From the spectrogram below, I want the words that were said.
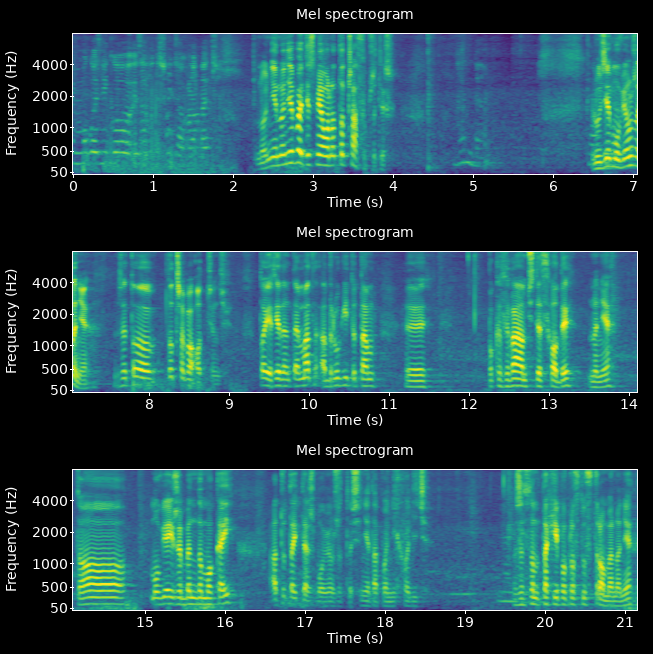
Czy mogła z niego zachody słońca oglądać? No nie, no nie będziesz miała na to czasu przecież. Będę. Ludzie mówią, że nie, że to, to trzeba odciąć. To jest jeden temat, a drugi to tam y, pokazywałam ci te schody, no nie? To mówię, że będą ok, a tutaj też mówią, że to się nie da po nich chodzić. Że są takie po prostu strome, no nie?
